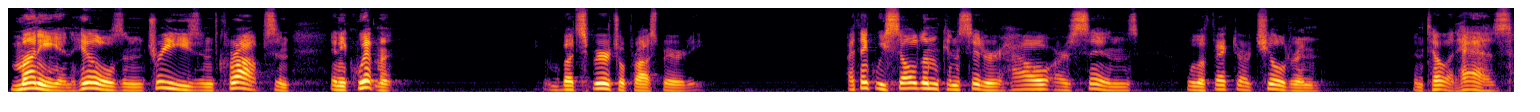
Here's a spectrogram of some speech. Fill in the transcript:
money and hills and trees and crops and and equipment, but spiritual prosperity. I think we seldom consider how our sins will affect our children until it has.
